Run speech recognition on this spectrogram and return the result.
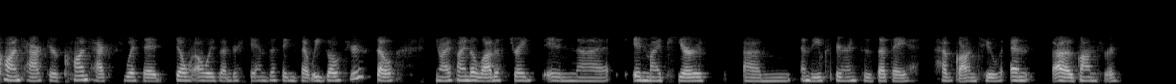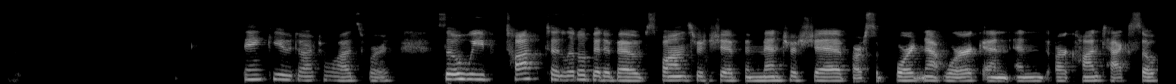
contact or context with it don't always understand the things that we go through. So you know, I find a lot of strength in uh, in my peers um, and the experiences that they have gone to and uh, gone through. Thank you, Dr. Wadsworth. So we've talked a little bit about sponsorship and mentorship, our support network, and, and our contacts. So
